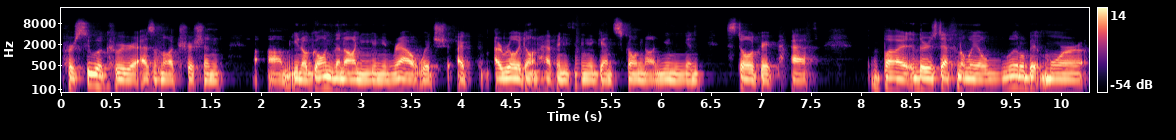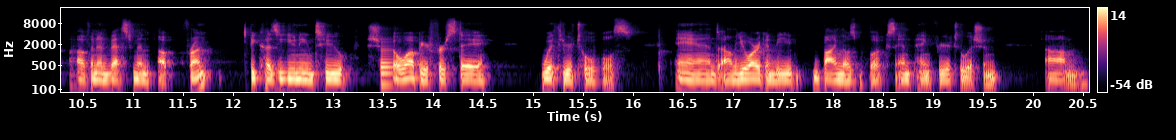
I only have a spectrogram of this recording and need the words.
pursue a career as an electrician, um, you know, going the non-union route, which I, I really don't have anything against going non-union, still a great path, but there's definitely a little bit more of an investment up front because you need to show up your first day with your tools, and um, you are going to be buying those books and paying for your tuition. Um,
